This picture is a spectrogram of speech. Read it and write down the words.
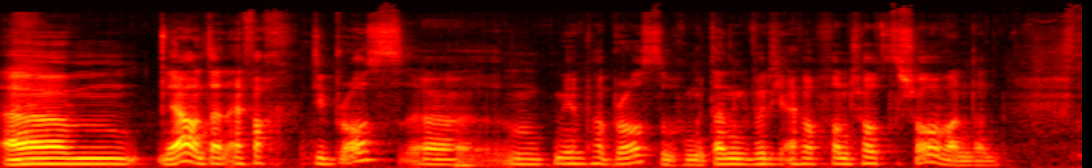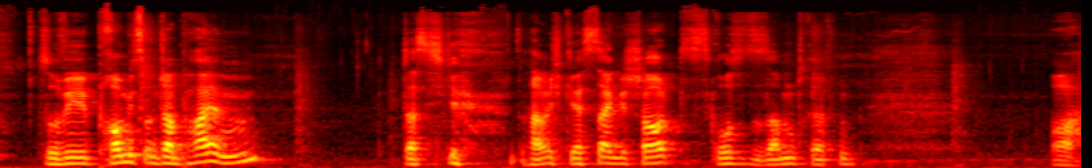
ähm, ja, und dann einfach die Bros, äh, und mir ein paar Bros suchen. Und dann würde ich einfach von Show zu Show wandern. So wie Promis unter Palmen. Das, das habe ich gestern geschaut, das große Zusammentreffen. Boah,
